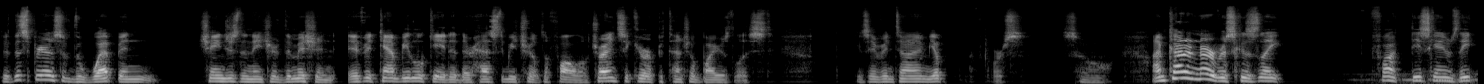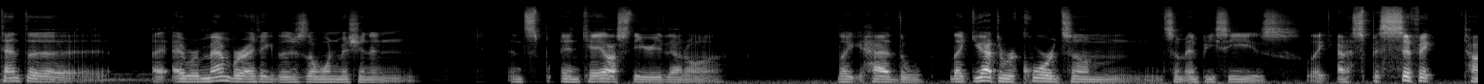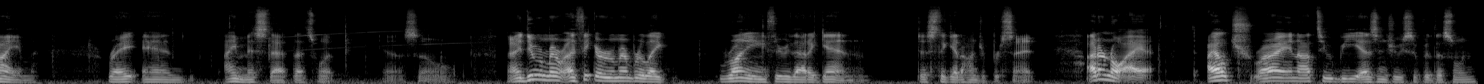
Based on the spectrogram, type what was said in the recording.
The disappearance of the weapon changes the nature of the mission. If it can't be located, there has to be a trail to follow. Try and secure a potential buyer's list. You can save in time. Yep, of course. So, I'm kind of nervous because, like, fuck, these games, they tend to... I, I remember, I think there's a one mission in in, in Chaos Theory that, uh, like, had the... Like, you had to record some some NPCs, like, at a specific time, right? And I miss that. That's what. Yeah. So I do remember. I think I remember like running through that again, just to get hundred percent. I don't know. I I'll try not to be as intrusive with this one.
